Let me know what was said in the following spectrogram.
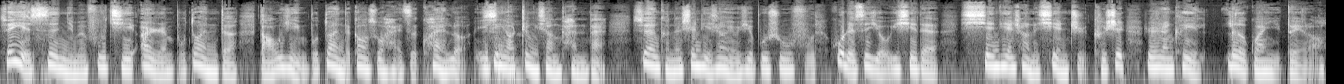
所以也是你们夫妻二人不断的导引，不断的告诉孩子快乐，一定要正向看待。虽然可能身体上有一些不舒服，或者是有一些的先天上的限制，可是仍然可以乐观以对了。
